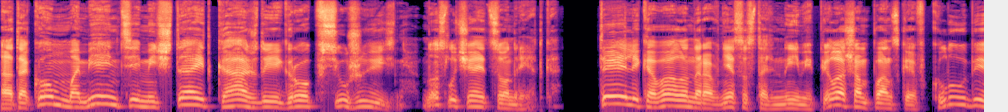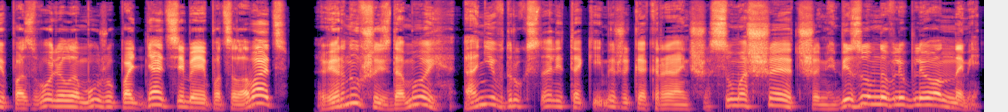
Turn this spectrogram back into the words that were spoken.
О таком моменте мечтает каждый игрок всю жизнь, но случается он редко. Тея ликовала наравне с остальными, пила шампанское в клубе, позволила мужу поднять себя и поцеловать. Вернувшись домой, они вдруг стали такими же, как раньше, сумасшедшими, безумно влюбленными,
